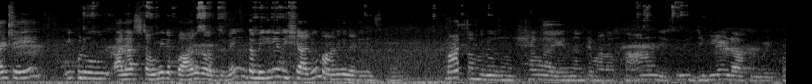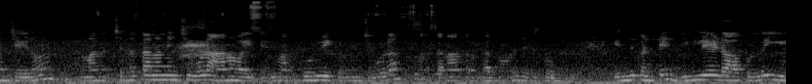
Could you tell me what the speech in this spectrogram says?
అయితే ఇప్పుడు అలా స్టవ్ మీద పాలు కాగుతున్నాయి ఇంకా మిగిలిన విషయాలు మానవి అడిగేస్తున్నాం మా రోజు ముఖ్యంగా ఏంటంటే మనం స్నానం చేసి జిల్లేడాకులు పెట్టుకొని చేయడం మన చిన్నతనం నుంచి కూడా ఆనవాయితీ మన పూర్వీకుల నుంచి కూడా మన సనాతన ధర్మంలో తెలుస్తూ ఉంటుంది. ఎందుకంటే జిల్లేడాకుల్లో ఈ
